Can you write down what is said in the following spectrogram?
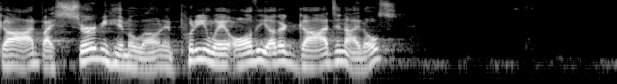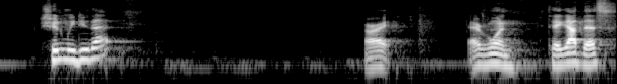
God by serving Him alone and putting away all the other gods and idols. Shouldn't we do that? All right, everyone, take out this.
